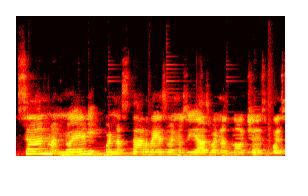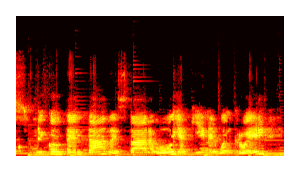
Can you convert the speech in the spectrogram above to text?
San Manuel, buenas tardes, buenos días, buenas noches. Pues muy contenta de estar hoy aquí en El Buen Cruel,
